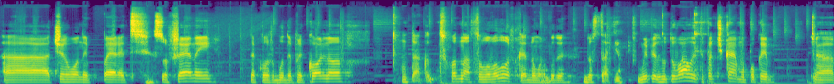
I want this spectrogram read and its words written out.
а, червоний перець сушений. Також буде прикольно. Так, от одна столова ложка, я думаю, буде достатньо. Ми підготували, тепер чекаємо, поки е,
